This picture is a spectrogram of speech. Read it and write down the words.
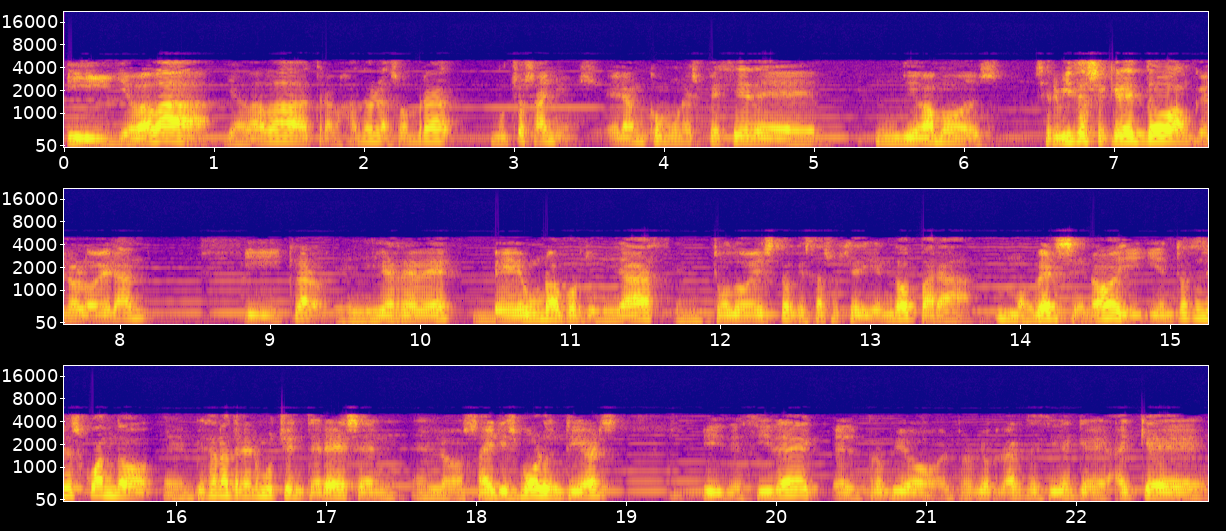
y llevaba, llevaba trabajando en la sombra muchos años. Eran como una especie de, digamos, servicio secreto, aunque no lo eran. Y claro, el IRB ve una oportunidad en todo esto que está sucediendo para moverse, ¿no? Y, entonces es cuando empiezan a tener mucho interés en, en, los Irish Volunteers y decide, el propio, el propio Clark decide que hay que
